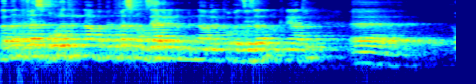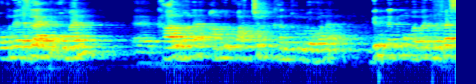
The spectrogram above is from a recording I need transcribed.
በመንፈስ በእውነትና በመንፈስ ነው እግዚአብሔርን የምናመልከው በዚህ ዘመን ምክንያቱም እውነት ላይ ቆመን ካልሆነ አምልኳችንም ከንቱ እንደሆነ ግን ደግሞ በመንፈስ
